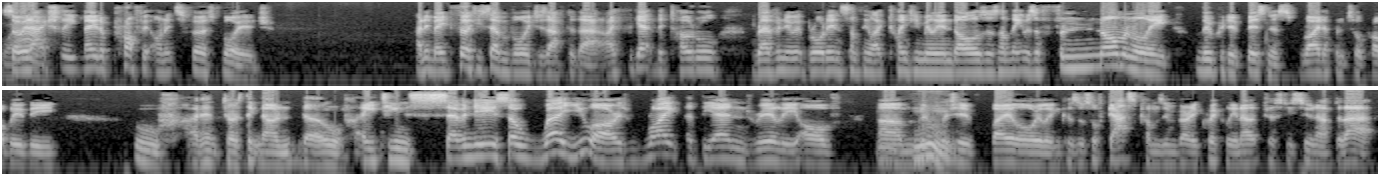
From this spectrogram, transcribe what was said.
So it actually made a profit on its first voyage. And it made 37 voyages after that. I forget the total revenue it brought in, something like $20 million or something. It was a phenomenally lucrative business right up until probably the, oof, I didn't try to think now, no, 1870s. So where you are is right at the end, really, of um, Mm. lucrative whale oiling because the sort of gas comes in very quickly and electricity soon after that.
